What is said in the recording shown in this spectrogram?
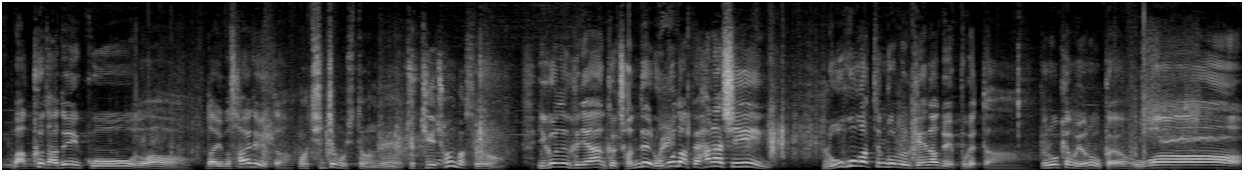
마크 다 돼 있고 와 나 이거 사야 되겠다. 와 진짜 멋있다 근데 저 뒤에 처음 봤어요. 이거는 그냥 그 전대 로봇 앞에 하나씩 로고 같은 걸로 이렇게 해놔도 예쁘겠다. 이렇게 한번 열어볼까요? 우와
